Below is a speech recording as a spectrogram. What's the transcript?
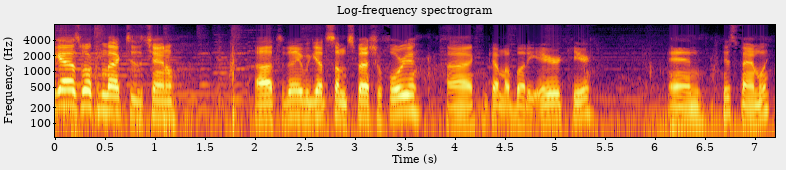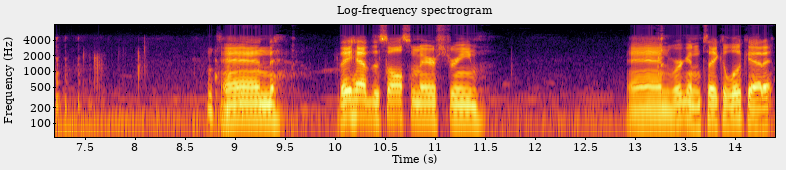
Hey guys, welcome back to the channel. Uh, today we got something special for you. I got my buddy Eric here and his family. and they have this awesome Airstream and we're going to take a look at it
